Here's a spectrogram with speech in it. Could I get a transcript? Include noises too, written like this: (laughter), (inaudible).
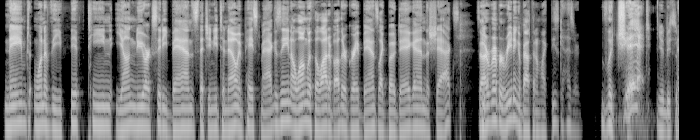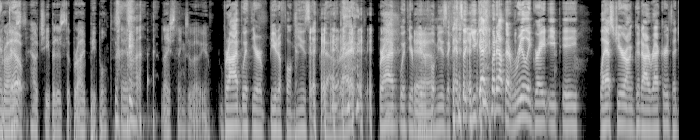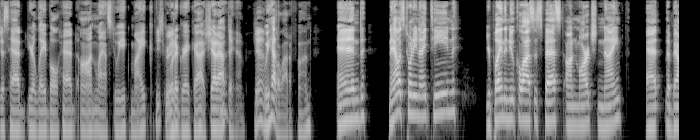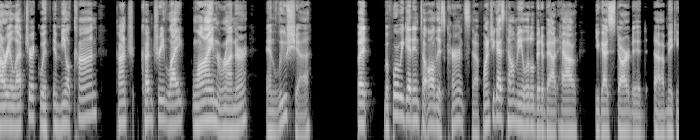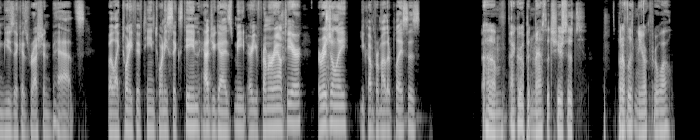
named one of the 15 young New York City bands that you need to know in Paste Magazine, along with a lot of other great bands like Bodega and the Shacks. So I remember reading about that. I'm like, these guys are legit. You'd be surprised how cheap it is to bribe people to say (laughs) nice things about you. Bribe with your beautiful music, though, (laughs) right? Bribe with your Yeah. beautiful music. And so you guys put out that really great EP last year on Good Eye Records. I just had your label head on last week, Mike. He's great. What a great guy. Shout out to him. yeah. We had a lot of fun. And now it's 2019. You're playing the new Colossus Fest on March 9th at the Bowery Electric with Emil Khan, Country, country Light Line Runner, and Lucia. But before we get into all this current stuff, why don't you guys tell me a little bit about how you guys started uh, making music as Russian Baths? But like 2015, 2016, how'd you guys meet? Are you from around here originally? You come from other places? Um, I grew up in Massachusetts, but I've lived in New York for a while.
